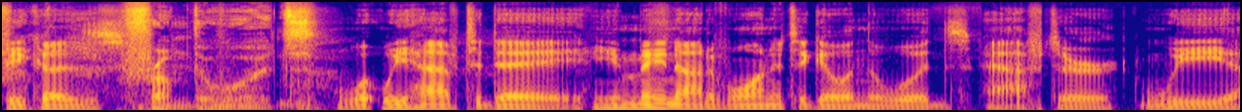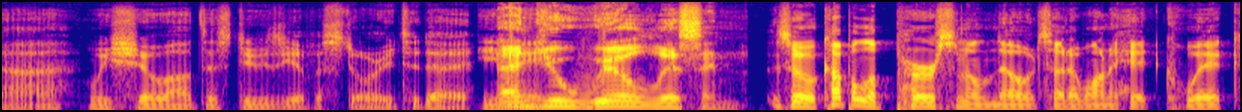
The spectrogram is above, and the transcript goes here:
because from the woods. what we have today, you may not have wanted to go in the woods after we uh, we show out this doozy of a story today. And may- you will listen. so a couple of personal notes that I want to hit quick.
